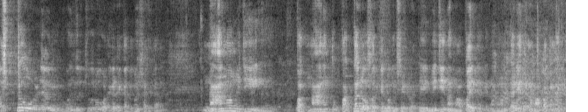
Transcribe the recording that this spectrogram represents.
ಅಷ್ಟು ಒಳ್ಳೆಯವರು ಒಂದು ಚೂರು ಒಳಗಡೆ ಕಲ್ಮಶ ನಾನು ವಿಜಿ ನಾನಂತೂ ಪಕ್ಕ ಲೋಫರ್ ಕೆಲವು ವಿಷಯಗಳಲ್ಲಿ ವಿಜಿ ನಮ್ಮ ಅಪ್ಪ ಇದ್ದಂಗೆ ನಾನು ಅವ್ನು ಕರೆಯೋದೇ ನಮ್ಮ ಅಪ್ಪ ಕಣಗೆ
